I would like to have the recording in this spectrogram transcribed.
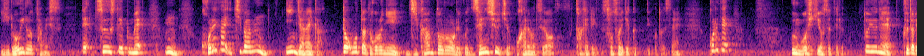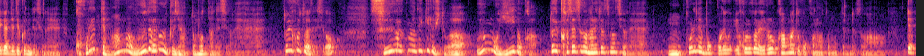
いろいろ試す。で2ステップ目。うんこれが一番いいんじゃないかと思ったところに時間と労力全集中お金もですよ。かけていく注いでいくっていうことですね。これで運を引き寄せてるというねくだりが出てくるんですよね。これってまんまウーダループじゃんと思ったんですよね。ということはですよ数学ができる人は運もいいのかという仮説が成り立ちますよね。うん、これね僕これこれからいろいろ考えていこうかなと思ってるんですが。で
